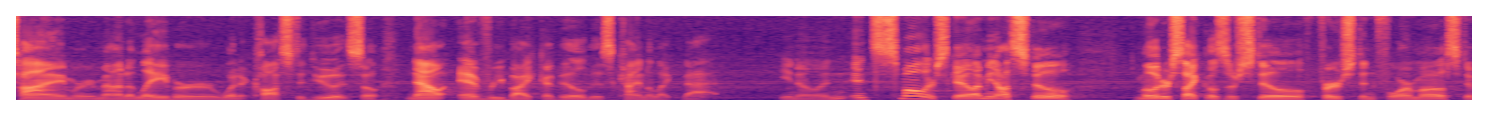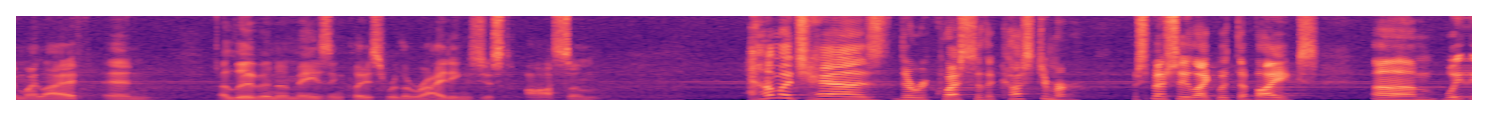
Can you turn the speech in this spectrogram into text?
time or amount of labor or what it costs to do it. So now every bike I build is kind of like that, you know, and it's smaller scale. I mean, I'll still, motorcycles are still first and foremost in my life. And I live in an amazing place where the riding's just awesome. How much has the request of the customer, especially like with the bikes, um, we,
